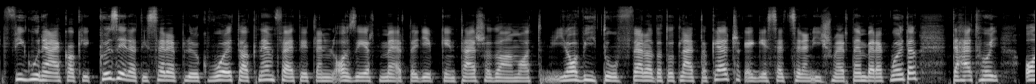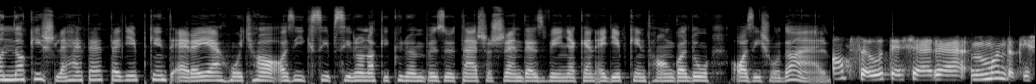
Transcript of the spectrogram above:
figurák, akik közéleti szereplők voltak, nem feltétlenül azért, mert egyébként társadalmat javító feladatot láttak el, csak egész egyszerűen ismert emberek voltak, tehát hogy annak is lehetett egyébként ereje, hogyha az XY, aki különböző társas rendezvényeken egyébként hangadó, az is odaáll? Abszolút, és erre mondok is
